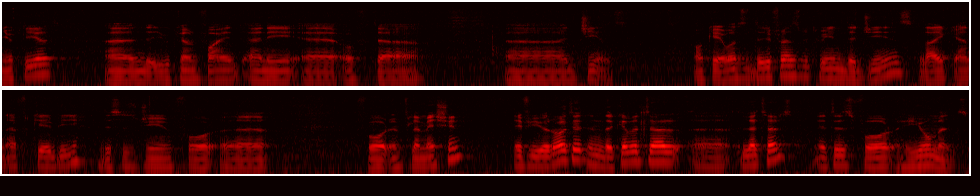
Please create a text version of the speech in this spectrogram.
nucleus and you can find any uh, of the uh, genes. Okay what's the difference between the genes? Like NFKB this is gene for uh, for inflammation. If you wrote it in the capital uh, letters it is for humans.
